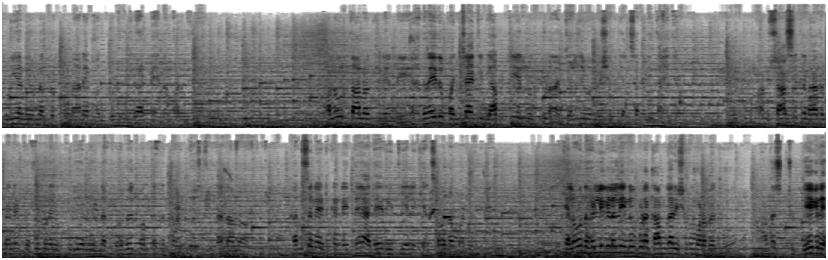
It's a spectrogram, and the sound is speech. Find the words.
ಕುಡಿಯೋ ನೀರನ್ನ ಕೊಟ್ಟು ನಾನೇ ಬಂದು ಉದ್ಘಾಟನೆಯನ್ನು ಮಾಡ್ತೀನಿ. ಹಲವು ತಾಲೂಕಿನಲ್ಲಿ ಹದಿನೈದು ಪಂಚಾಯತಿ ವ್ಯಾಪ್ತಿಯಲ್ಲೂ ಕೂಡ ಜಲಜೀವನ್ ಮಿಷನ್ ಕೆಲಸ ನಡೀತಾ ಇದೆ. ನಾನು ಶಾಸಕನಾದ ಮೇಲೆ ಪ್ರತಿ ಮನೆಗೆ ಕುಡಿಯೋ ನೀರನ್ನ ಕೊಡಬೇಕು ಅಂತಕ್ಕಂಥ ಉದ್ದೇಶದಿಂದ ನಾನು ಕನಸನ್ನು ಇಟ್ಕೊಂಡಿದ್ದೆ. ಅದೇ ರೀತಿಯಲ್ಲಿ ಕೆಲಸವನ್ನು ಮಾಡ್ತಿದ್ದೀನಿ ಕೆಲವೊಂದು ಹಳ್ಳಿಗಳಲ್ಲಿ ಇನ್ನೂ ಕೂಡ ಕಾಮಗಾರಿ ಶುರು ಮಾಡಬೇಕು. ಆದಷ್ಟು ಬೇಗನೆ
